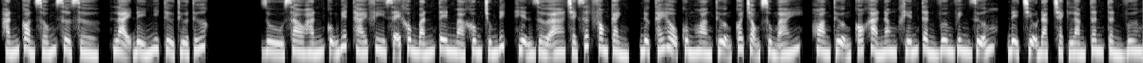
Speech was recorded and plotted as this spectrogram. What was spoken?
Hắn còn sống sờ sờ, lại để nhi tử thừa tước. Dù sao hắn cũng biết Thái Phi sẽ không bắn tên mà không trúng đích, hiện giờ A Trạch rất phong cảnh, được Thái Hậu cùng Hoàng thượng coi trọng sủng ái, Hoàng thượng có khả năng khiến Tần Vương vinh dưỡng, để Triệu Đạc Trạch làm tân Tần Vương.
